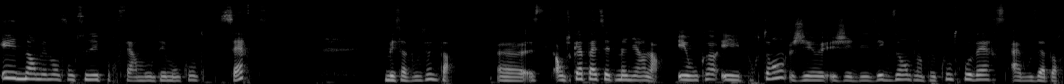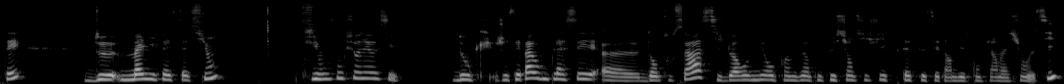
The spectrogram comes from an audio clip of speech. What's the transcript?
énormément fonctionné pour faire monter mon compte, certes, mais ça ne fonctionne pas. Euh, en tout cas, pas de cette manière-là. Et, et pourtant, j'ai des exemples un peu controverses à vous apporter de manifestations qui ont fonctionné aussi. Donc, je ne sais pas où me placer dans tout ça. Si je dois revenir au point de vue un peu plus scientifique, peut-être que c'est un biais de confirmation aussi.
